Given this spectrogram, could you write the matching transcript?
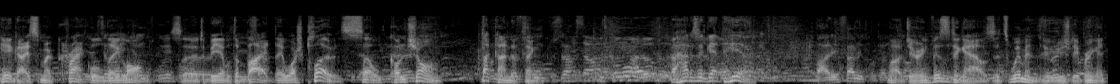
Here guys smoke crack all day long, so to be able to buy it, they wash clothes, sell colchon, that kind of thing. But how does it get here? Well, during visiting hours, it's women who usually bring it.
